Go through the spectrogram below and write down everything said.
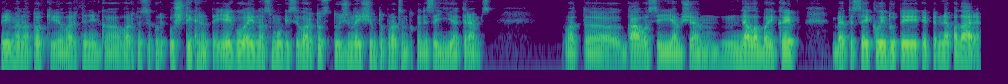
primena tokį vartininką vartuose, kur užtikrintai, jeigu eina smūgis į vartus, tu žinai šimtų procentų, kad jisai jį atrems. Vat e, gavosi jam šiandien nelabai kaip, bet jisai klaidų tai kaip ir nepadarė.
